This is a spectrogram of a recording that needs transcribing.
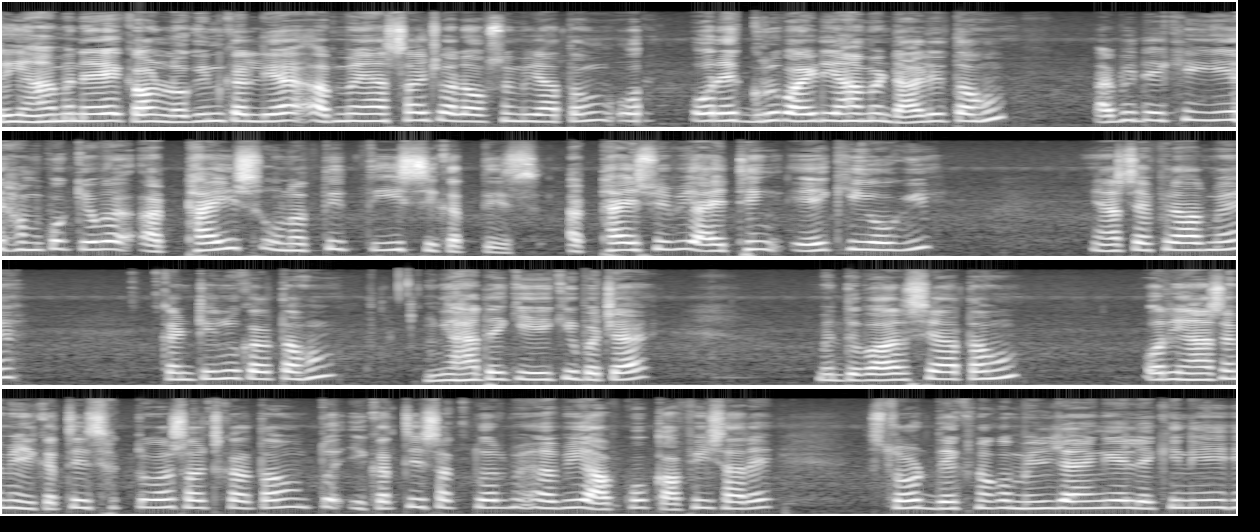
तो यहाँ मैंने अकाउंट लॉगिन कर लिया। अब मैं यहाँ सर्च वाला ऑप्शन में जाता हूँ और, और एक ग्रुप आईडी यहाँ मैं डाल देता हूँ। अभी देखिए ये हमको केवल अट्ठाईस उनतीस तीस इकतीस अट्ठाईस में भी आई थिंक एक ही होगी। यहाँ से फ़िलहाल मैं कंटिन्यू करता हूँ। यहाँ देखिए एक ही बचा है। मैं दोबारा से आता हूँ और यहाँ से मैं इकतीस अक्टूबर सर्च करता हूँ। तो इकतीस अक्टूबर में अभी आपको काफ़ी सारे स्लॉट देखने को मिल जाएँगे लेकिन ये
